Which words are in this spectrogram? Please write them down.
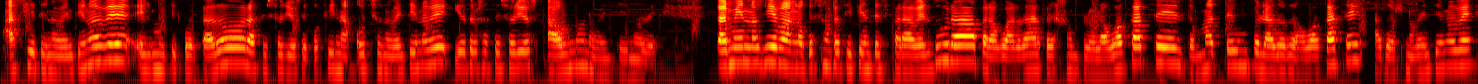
a 7,99, el multicortador, accesorios de cocina 8,99 y otros accesorios a 1,99. También nos llevan lo que son recipientes para verdura, para guardar, por ejemplo, el aguacate, el tomate, un pelador de aguacate a 2,99.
